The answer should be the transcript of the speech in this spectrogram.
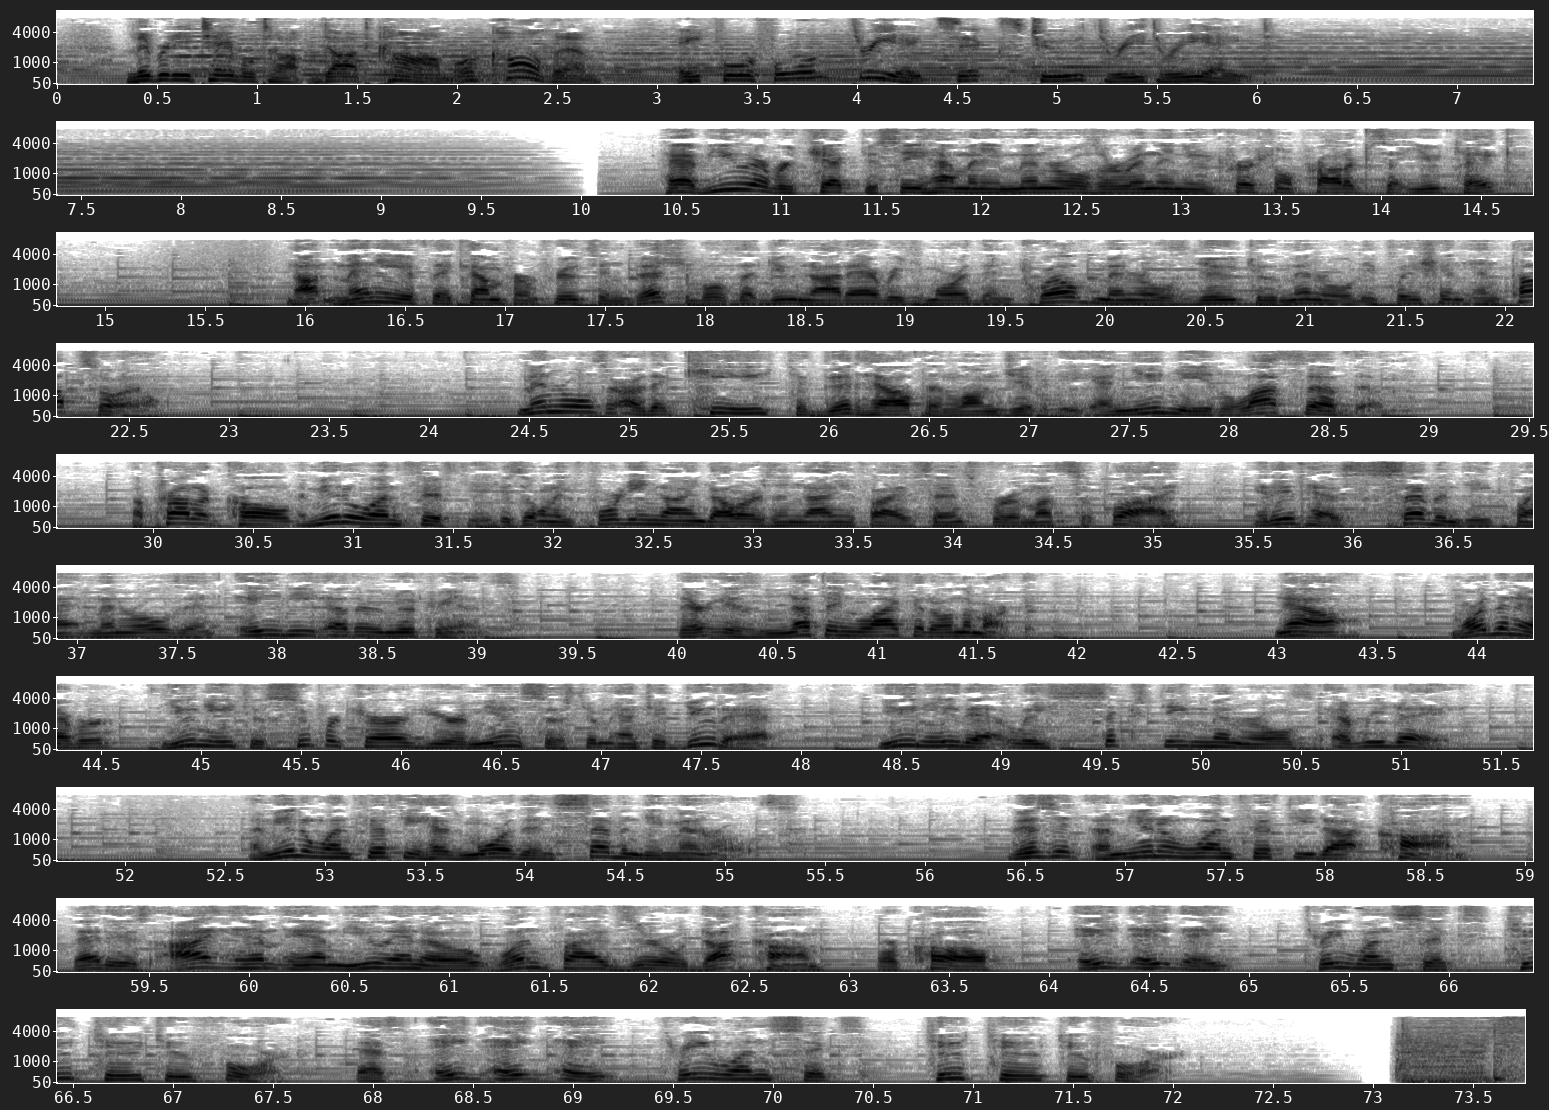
LibertyTabletop.com or call them 844-386-2338. Have you ever checked to see how many minerals are in the nutritional products that you take? Not many if they come from fruits and vegetables that do not average more than 12 minerals due to mineral depletion in topsoil. Minerals are the key to good health and longevity, and you need lots of them. A product called Immuno 150 is only $49.95 for a month's supply, and it has 70 plant minerals and 80 other nutrients. There is nothing like it on the market. Now, more than ever, you need to supercharge your immune system, and to do that, you need at least 60 minerals every day. Immuno 150 has more than 70 minerals. Visit Immuno150.com. That is IMMUNO150.com or call 888-316-2224. That's 888-316-2224.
